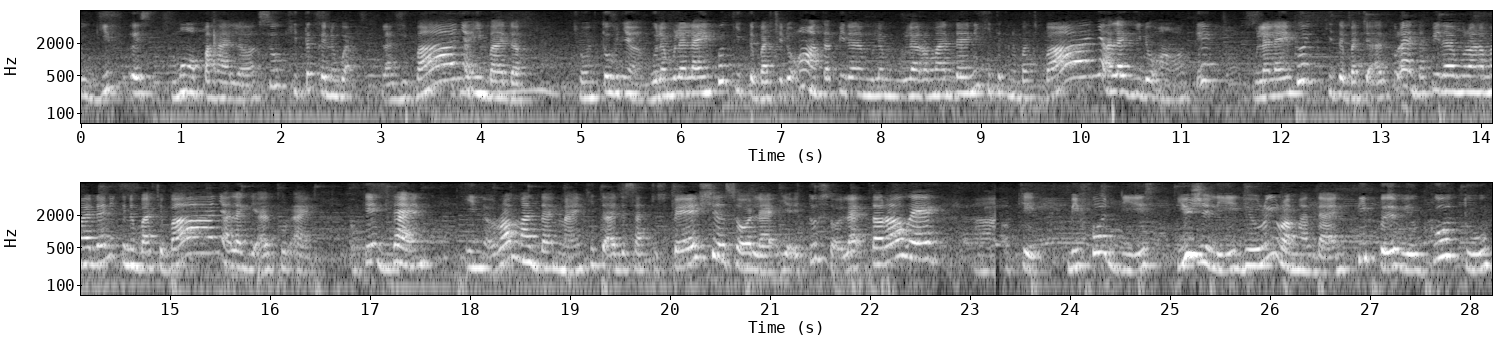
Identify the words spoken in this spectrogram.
to give us more pahala, so kita kena buat lagi banyak ibadah. Contohnya, bulan-bulan lain pun kita baca doa, tapi dalam bulan-bulan Ramadan ni kita kena baca banyak lagi doa. Okay? Bulan lain pun kita baca Al-Quran, tapi dalam bulan Ramadan ni kena baca banyak lagi Al-Quran. Okay? Dan in Ramadan month kita ada satu special solat iaitu solat tarawih. Uh, okay, before this, usually during Ramadan, people will go to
